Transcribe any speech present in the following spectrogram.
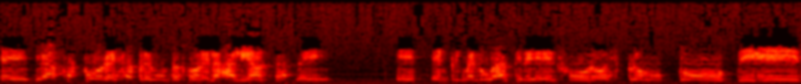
Eh, gracias por esa pregunta sobre las alianzas. Eh, en primer lugar, el foro es producto de,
